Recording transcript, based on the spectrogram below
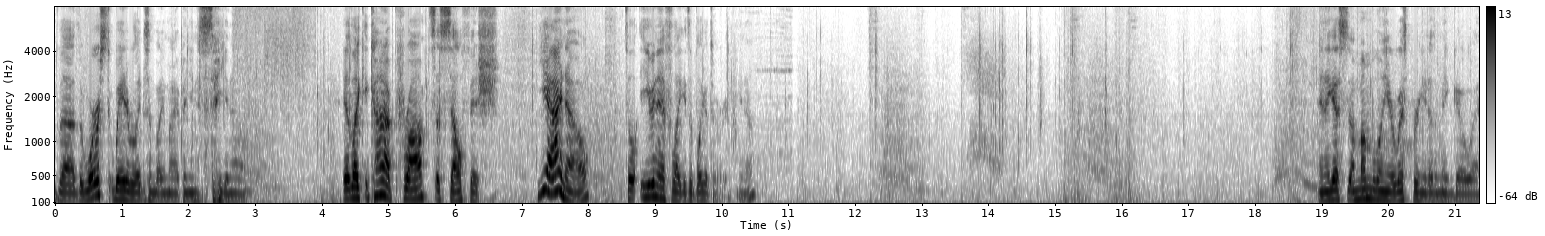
the the worst way to relate to somebody, in my opinion, is to say you know. It like it kind of prompts a selfish, yeah, I know, so even if like it's obligatory, you know. And I guess a mumbling or whispering it doesn't make it go away.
